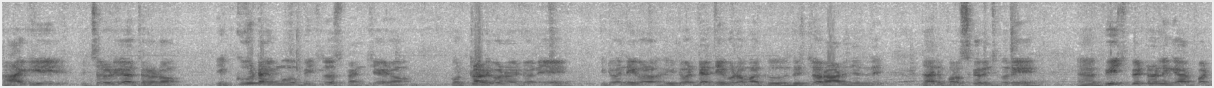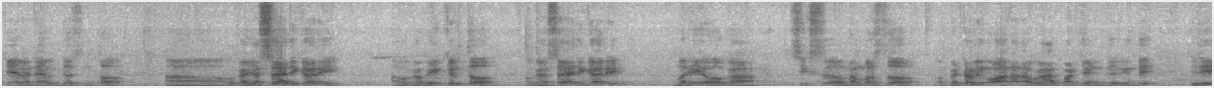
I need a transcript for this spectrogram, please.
తాగి విచ్చలుడిగా తిరగడం ఎక్కువ టైము బీచ్లో స్పెండ్ చేయడం కొట్లాడుకోవడం ఇటువంటి ఇటువంటి కూడా ఇటువంటి అన్నీ కూడా మాకు దృష్టిలో రావడం జరిగింది. దాన్ని పురస్కరించుకొని బీచ్ పెట్రోలింగ్ ఏర్పాటు చేయాలనే ఉద్దేశంతో ఒక ఎస్ఐ అధికారి ఒక వెహికల్తో ఒక ఎస్ఐ అధికారి మరియు ఒక సిక్స్ మెంబర్స్తో పెట్రోలింగ్ వాహనాన్ని ఒక ఏర్పాటు చేయడం జరిగింది. ఇది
